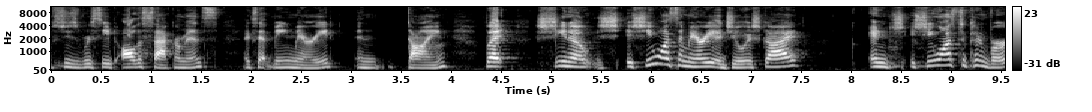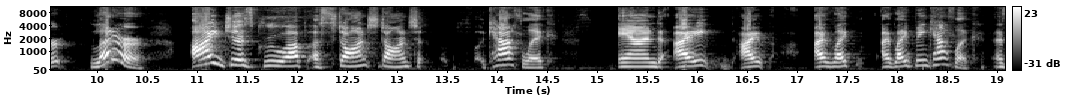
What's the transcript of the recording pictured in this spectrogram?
She's received all the sacraments except being married and dying. But she, you know, sh if she wants to marry a Jewish guy and sh- she wants to convert, let her. I just grew up a staunch, staunch Catholic, and I, I, I like, I like being Catholic. And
